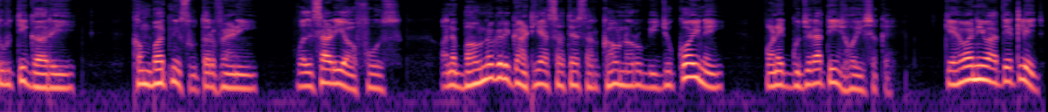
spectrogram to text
સુરતી ઘારી ખંભાતની સૂતરફેણી, વલસાડી અફૂસ અને ભાવનગરી ગાંઠિયા સાથે સરખાવનારું બીજું કોઈ નહીં, પણ એક ગુજરાતી જ હોઈ શકે. કહેવાની વાત એટલી જ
